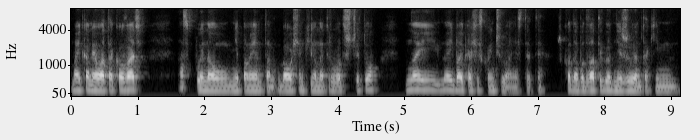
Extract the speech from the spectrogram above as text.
Majka miał atakować, a spłynął, nie pamiętam, chyba 8 km od szczytu, no i, no i bajka się skończyła niestety. Szkoda, bo dwa tygodnie żyłem takim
